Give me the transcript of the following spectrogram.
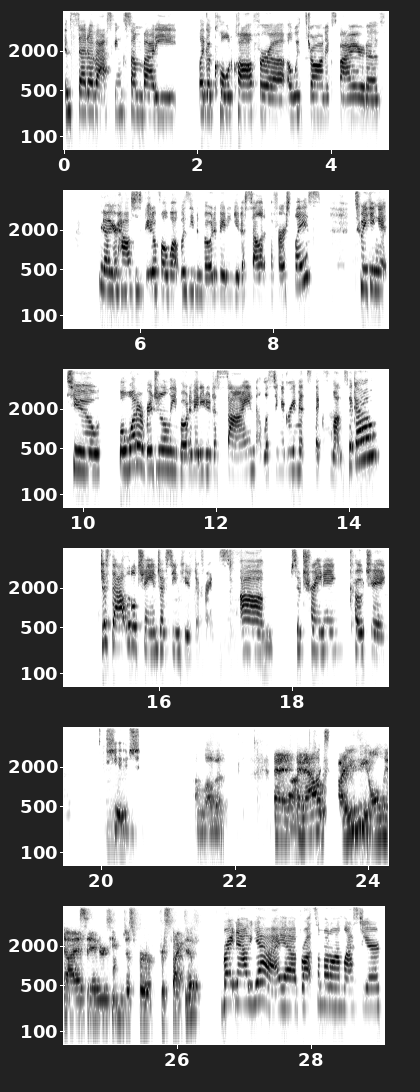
instead of asking somebody like a cold call for a, a withdrawn expired of you know your house is beautiful what was even motivating you to sell it in the first place tweaking it to well, what originally motivated you to sign a listing agreement six months ago? Just that little change, I've seen huge difference. Um, so training, coaching, huge. I love it. And, and, Alex, are you the only ISA in your team just for perspective? Right now, yeah. I uh, brought someone on last year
